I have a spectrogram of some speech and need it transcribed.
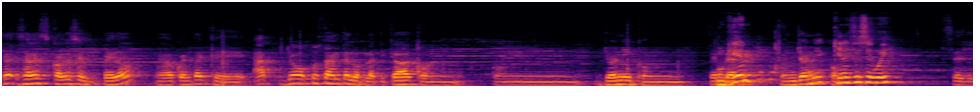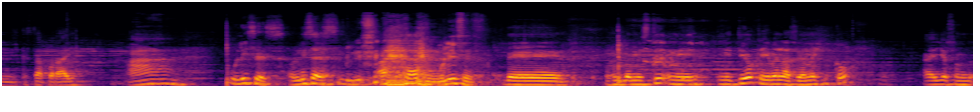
Sa- ¿Sabes cuál es el pedo? Me he dado cuenta que. Ah, yo justamente lo platicaba con. Con Johnny, con. ¿Con quién? Con Johnny. Con, ¿quién es ese güey? es el que está por ahí. Ah, Ulises. Ulises. Ulises. de. Por ejemplo, mi, mi tío que vive en la Ciudad de México. A ellos son.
